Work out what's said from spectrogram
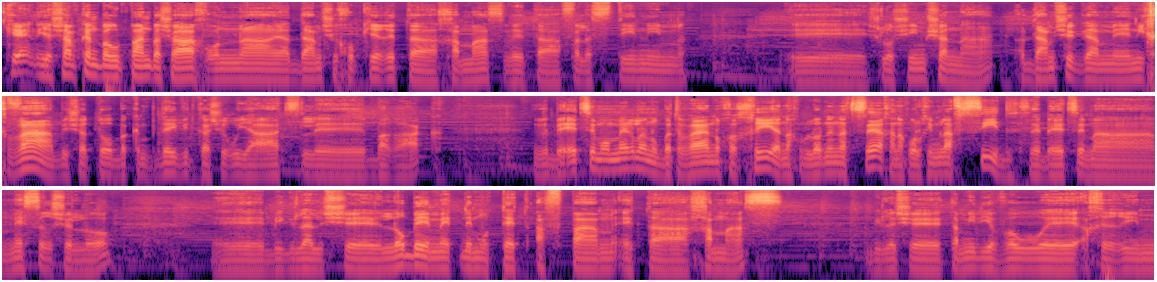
כן, ישב כאן באולפן בשעה האחרונה אדם שחוקר את החמאס ואת הפלסטינים 30 שנה, אדם שגם אה, נכווה בשעתו בקמפ דיוויד כאשר הוא יעץ לברק, ובעצם אומר לנו בתוואי הנוכחי, אנחנו לא ננצח, אנחנו הולכים להפסיד, זה בעצם המסר שלו, אה, בגלל שלא באמת נמוטט אף פעם את החמאס, בגלל שתמיד יבואו אה, אחרים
